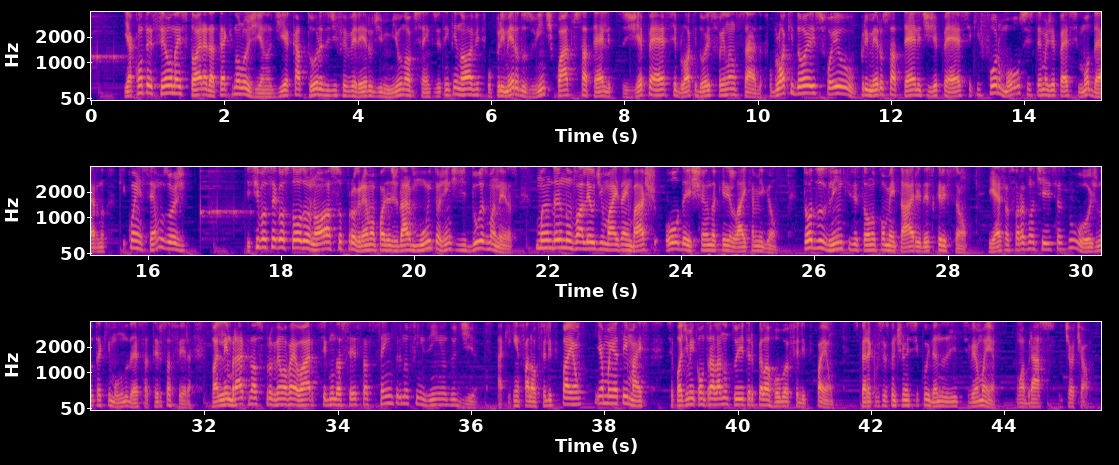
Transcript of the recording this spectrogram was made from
E aconteceu na história da tecnologia. No dia 14 de fevereiro de 1989, o primeiro dos 24 satélites GPS Block 2 foi lançado. O Block 2 foi o primeiro satélite GPS que formou o sistema GPS moderno que conhecemos hoje. E se você gostou do nosso programa, pode ajudar muito a gente de duas maneiras: mandando um valeu demais aí embaixo ou deixando aquele like amigão. Todos os links estão no comentário e descrição. E essas foram as notícias do Hoje no Tecmundo dessa terça-feira. Vale lembrar que o nosso programa vai ao ar de segunda a sexta, sempre no finzinho do dia. Aqui quem fala é o Felipe Paião e amanhã tem mais. Você pode me encontrar lá no Twitter pela arroba Felipe Paião. Espero que vocês continuem se cuidando a gente se vê amanhã. Um abraço e tchau, tchau.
